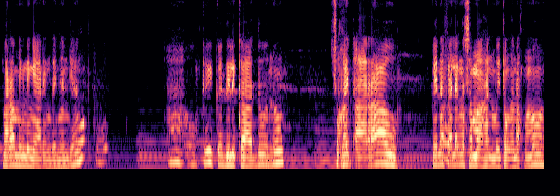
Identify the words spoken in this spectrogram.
Maraming nangyaring ganyan dyan. Opo. Ah, okay. Kadelikado, no? So, kahit araw, kaya na kailangan samahan mo itong anak mo.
